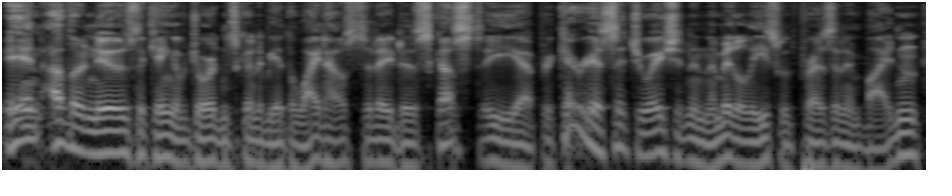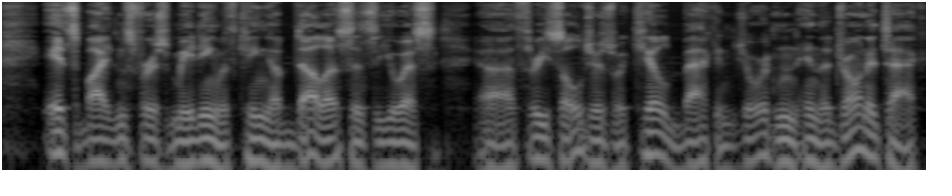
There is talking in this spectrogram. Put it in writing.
In other news, the King of Jordan's going to be at the White House today to discuss the uh, precarious situation in the Middle East with President Biden. It's Biden's first meeting with King Abdullah since the U.S. Uh, three soldiers were killed back in Jordan in the drone attack,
